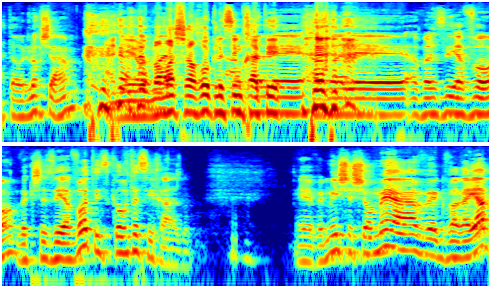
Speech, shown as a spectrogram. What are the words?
אתה עוד לא שם. אני עוד ממש רחוק לשמחתי. אה, אה, אבל זה יבוא, וכשזה יבוא תזכור את השיחה. אה, ומי ששומע וכבר היה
